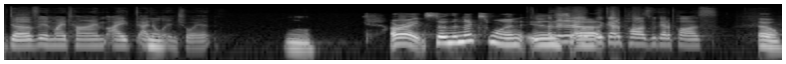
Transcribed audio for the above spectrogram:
dove in my time, I, I don't enjoy it. all right, so the next one is Oh, no, no, no. uh, we got to pause. We got to pause. oh,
